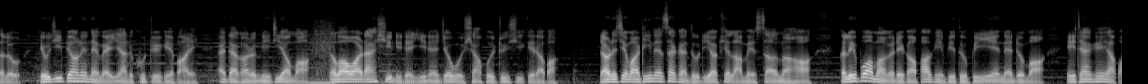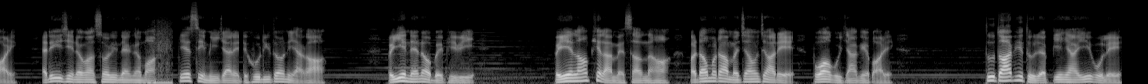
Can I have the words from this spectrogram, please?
သလိုရုပ်ကြီးပြောင်းလဲနိုင်မဲ့အရာတစ်ခုတွေ့ခဲ့ပါတယ်အဲ့ဒါကတော့မြေကြီးအောင်မှာတဘာဝတိုင်းရှိနေတဲ့ရေနံကျိုးကိုရှာဖွေတွေ့ရှိခဲ့တာပါနောက်တစ်ချိန်မှာဒီနေ့ဆက်ခံသူတယောက်ဖြစ်လာမဲ့ဆာလမန်ဟာကလေးဘွားမှာကလေးကဖခင်ဖြစ်သူဘီရဲ့နန်းတို့မှာနေထိုင်ခဲ့ရပါတယ်။အဲ့ဒီအချိန်တော့ဆော်ဒီနိုင်ငံမှာတည့်စီမိကြတဲ့တခုတီတော့နေရာကဘီရဲ့နန်းတော်ပဲဖြစ်ပြီးဘီရင်လောင်းဖြစ်လာမဲ့ဆာလမန်ဟာမတော်မတော်မကြောက်ကြတဲ့ဘဝကိုရခဲ့ပါတယ်။ သူသားဖြစ်သူတဲ့ပညာရေးကိုလည်း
